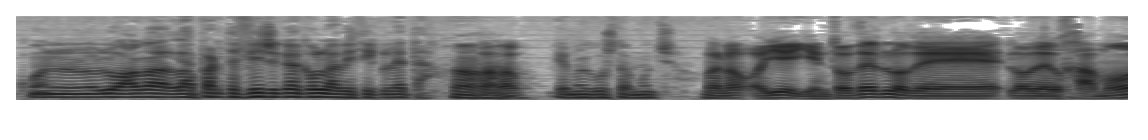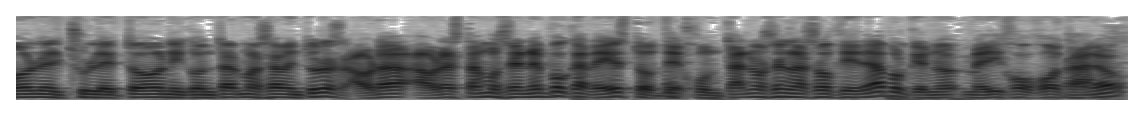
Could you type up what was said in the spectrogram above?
con, lo hago la parte física con la bicicleta, Ajá. que me gusta mucho. Bueno, oye, y entonces lo de lo del jamón, el chuletón y contar más aventuras, ahora ahora estamos en época de esto, de juntarnos en la sociedad, porque no, me dijo Jota, Claro.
